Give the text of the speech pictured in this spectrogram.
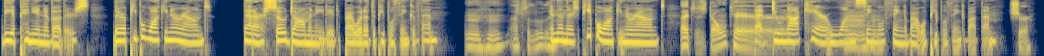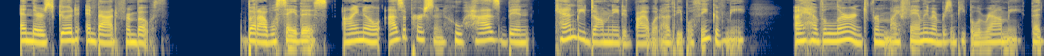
the opinion of others. There are people walking around that are so dominated by what other people think of them. Mm-hmm. Absolutely. And then there's people walking around that just don't care. that do not care one Mhm. single thing about what people think about them. Sure. And there's good and bad from both. But I will say this I know as a person who has been, can be dominated by what other people think of me, I have learned from my family members and people around me that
